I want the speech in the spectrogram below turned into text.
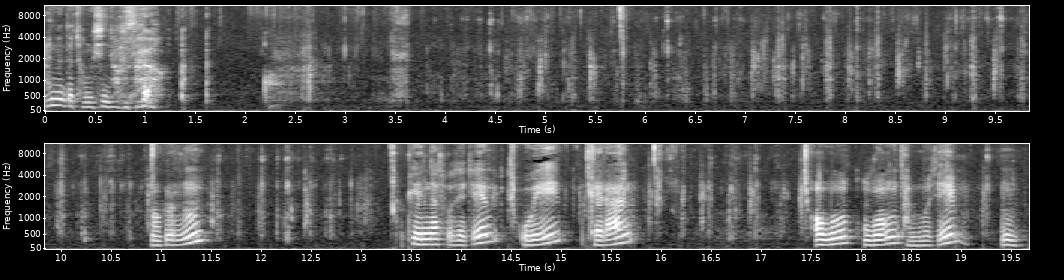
했는데 정신이 없어요. 여기는 비엔나 소세지, 오이, 계란, 어묵, 우엉, 단무지 음,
